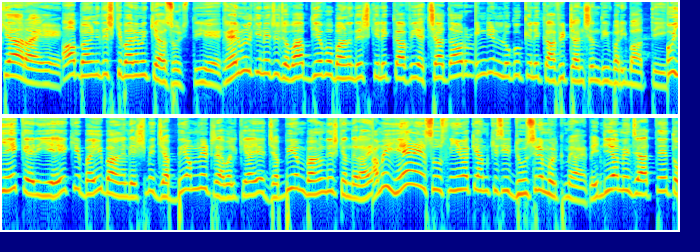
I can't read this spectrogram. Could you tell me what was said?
क्या राय है? आप बांग्लादेश के बारे में क्या सोचती है? गैर मुल्की ने जो जवाब दिया, वो बांग्लादेश के लिए काफ़ी अच्छा था और इंडियन लोगों के लिए काफ़ी टेंशन दी बड़ी बात थी। तो ये कह रही है कि भाई, बांग्लादेश में जब भी हमने ट्रेवल किया या जब भी हम बांग्लादेश के अंदर आए, हमें यह महसूस नहीं हुआ की हम किसी दूसरे मुल्क में आए। इंडिया में जाते हैं तो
